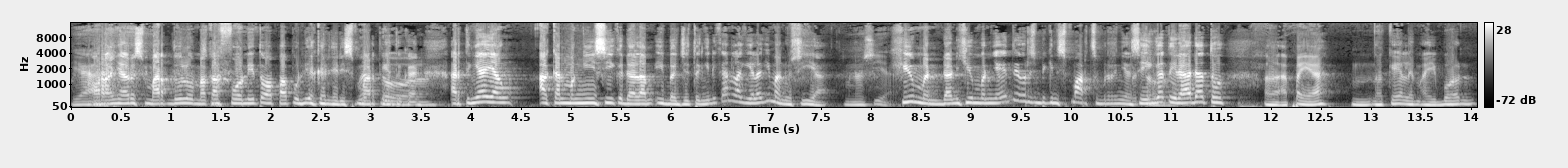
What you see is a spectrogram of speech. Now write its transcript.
Ya. Orangnya harus smart dulu, maka phone itu apa pun dia akan jadi smart Betul. gitu kan. Artinya yang akan mengisi ke dalam e-budgeting ini kan lagi-lagi manusia. Manusia. Human dan humannya itu harus bikin smart sebenarnya sehingga tidak ada tuh eh, apa ya Hmm, Oke, lem Ibon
